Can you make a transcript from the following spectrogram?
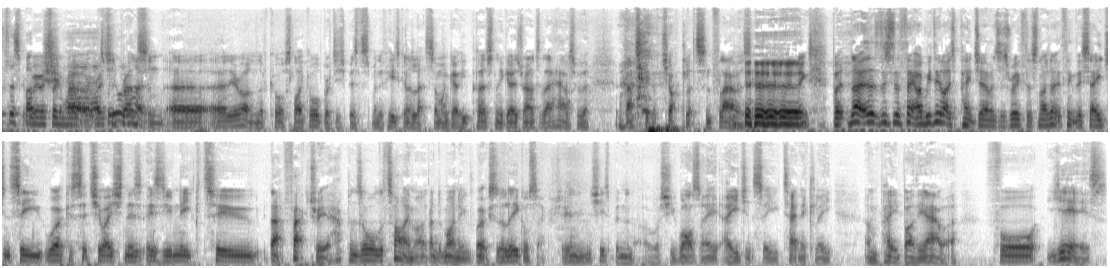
bunch. We were talking about uh, Richard. Branson uh, earlier on, and of course, like all British businessmen, if he's going to let someone go, he personally goes round to their house with a basket of chocolates and flowers, and things. But no, this this is the thing. We do like to paint Germans as ruthless, and I don't think this agency worker situation is is unique to that factory. It happens all the time. I a friend of mine who works as a legal secretary, and she's been, well, she was a agency technically, and paid by the hour for years,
